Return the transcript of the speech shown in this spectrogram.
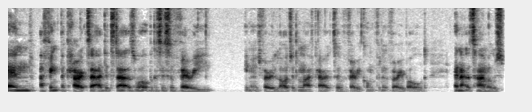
And I think the character added to that as well because it's a very you know, it's very larger than life character, very confident, very bold. And at the time, I was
